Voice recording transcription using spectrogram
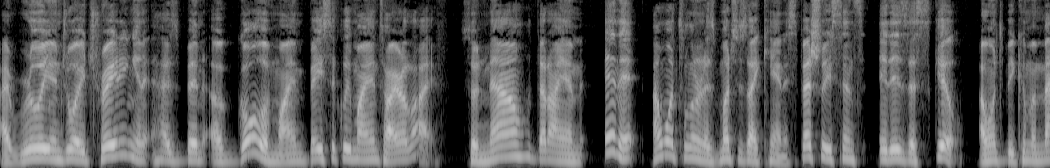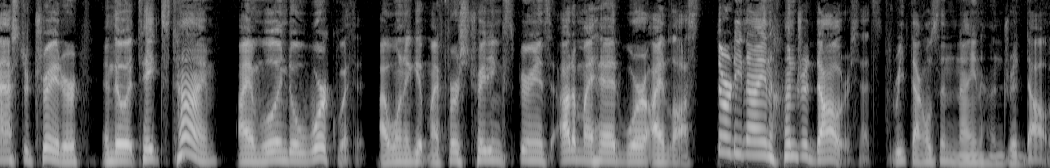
I really enjoy trading and it has been a goal of mine basically my entire life. So now that I am in it, I want to learn as much as I can, especially since it is a skill. I want to become a master trader, and though it takes time, I am willing to work with it. I want to get my first trading experience out of my head where I lost $3,900. That's $3,900,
